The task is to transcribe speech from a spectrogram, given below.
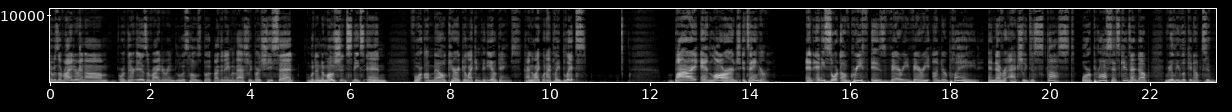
There was a writer in, um, or there is a writer in Lewis Howes' book by the name of Ashly Burch. She said, when an emotion sneaks in for a male character like in video games, kind of like when I play Blitz. By and large, it's anger. And any sort of grief is very, very underplayed and never actually discussed or processed. Kids end up really looking up to,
